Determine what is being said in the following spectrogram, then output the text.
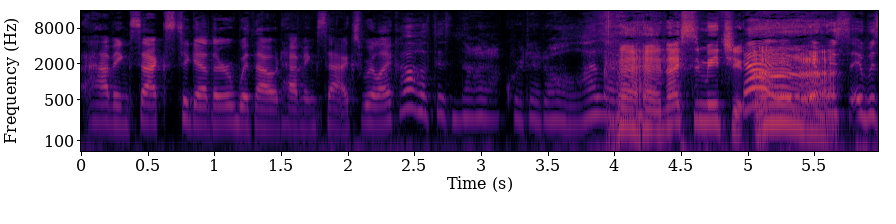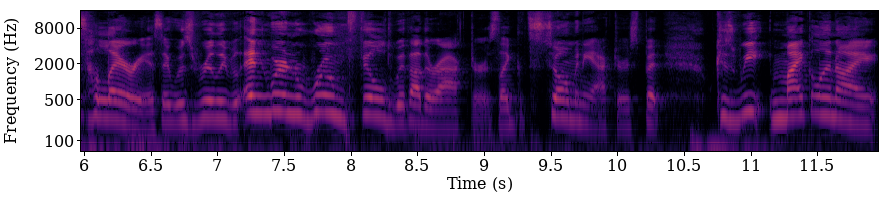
having sex together without having sex. We are like, oh, this is not awkward at all. I love it. nice to meet you. Yeah, it, it was it was hilarious. It was really, and we're in a room filled with other actors, like so many actors. But because we, Michael and I,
